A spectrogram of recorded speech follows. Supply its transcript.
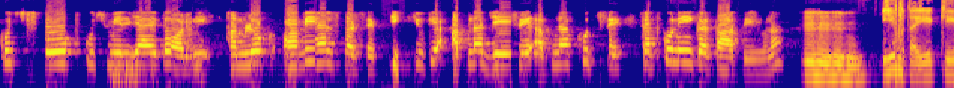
कुछ स्कोप कुछ मिल जाए तो और भी हम लोग और भी हेल्प कर सकते क्योंकि अपना जे से अपना खुद से सबको नहीं कर पाती हूँ ना। हम्म, हम्म, ये बताइए कि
